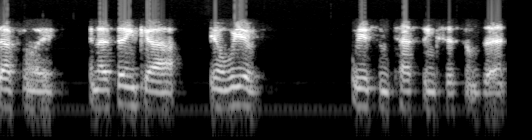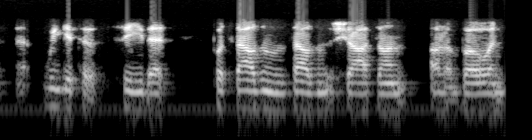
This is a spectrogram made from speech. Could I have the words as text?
definitely, and I think uh, you know we have we have some testing systems that we get to see that puts thousands and thousands of shots on on a bow, and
